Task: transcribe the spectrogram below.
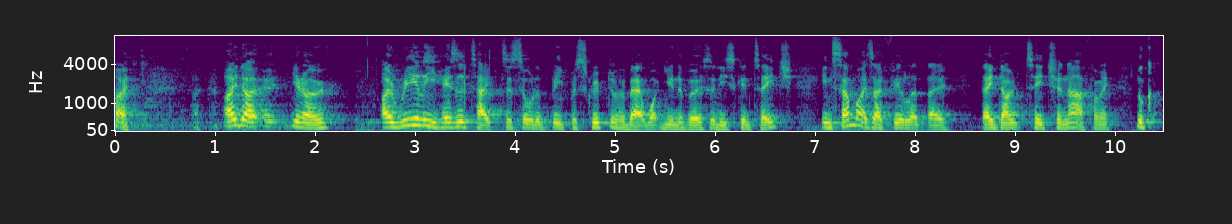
I, I don't, you know, I really hesitate to sort of be prescriptive about what universities can teach. In some ways, I feel that they, they don't teach enough. I mean, look,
